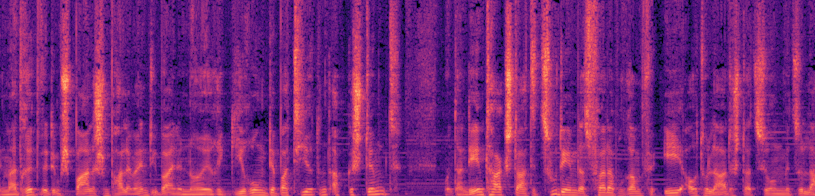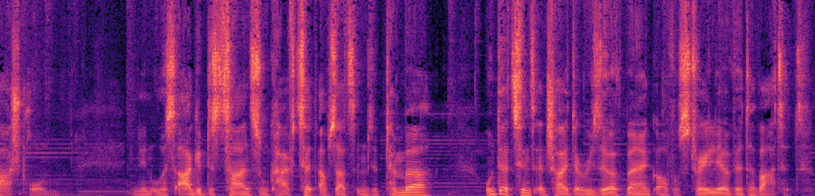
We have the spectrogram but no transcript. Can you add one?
In Madrid wird im spanischen Parlament über eine neue Regierung debattiert und abgestimmt. Und an dem Tag startet zudem das Förderprogramm für E-Auto-Ladestationen mit Solarstrom. In den USA gibt es Zahlen zum Kfz-Absatz im September und der Zinsentscheid der Reserve Bank of Australia wird erwartet.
